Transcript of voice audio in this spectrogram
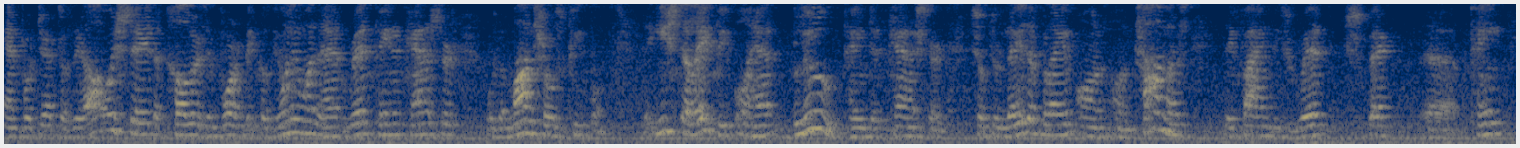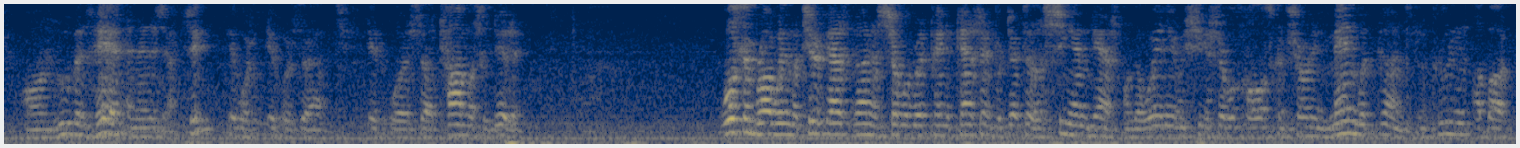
and projectors. They always say the color is important because the only ones that had red painted canisters were the Montrose people. The East LA people had blue painted canisters. So to lay the blame on, on Thomas, they find these red speck uh, paint on Ruben's head, and then they say, see it was it was uh, it was uh, Thomas who did it. Wilson brought with him a tear gas gun and several red painted canisters and projected a CN gas. On the way, they received several calls concerning men with guns, including about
